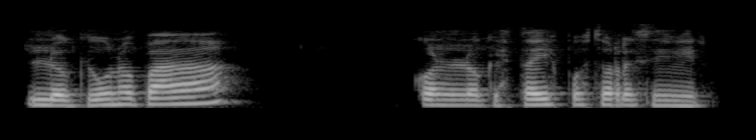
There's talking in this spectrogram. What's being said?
lo que uno paga con lo que está dispuesto a recibir.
